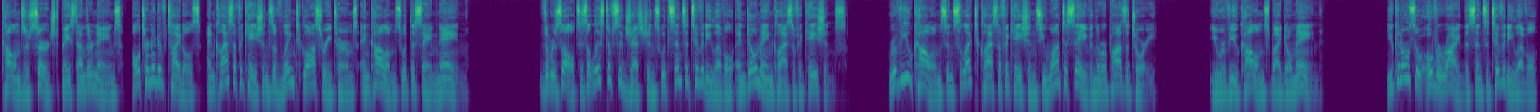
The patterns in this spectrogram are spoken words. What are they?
Columns are searched based on their names, alternative titles, and classifications of linked glossary terms and columns with the same name. The result is a list of suggestions with sensitivity level and domain classifications. Review columns and select classifications you want to save in the repository. You review columns by domain. You can also override the sensitivity level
